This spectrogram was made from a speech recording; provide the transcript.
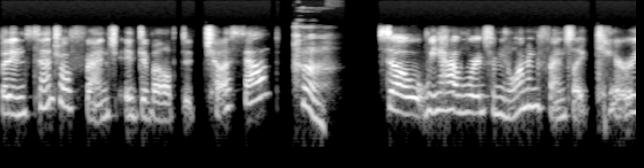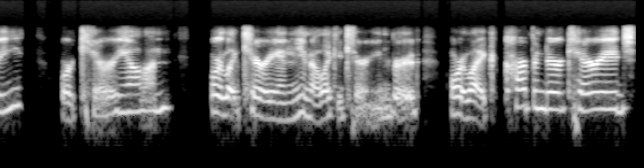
but in Central French it developed a ch sound. Huh. So we have words from Norman French like carry or carry on, or like carrion, you know, like a carrion bird, or like carpenter, carriage,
